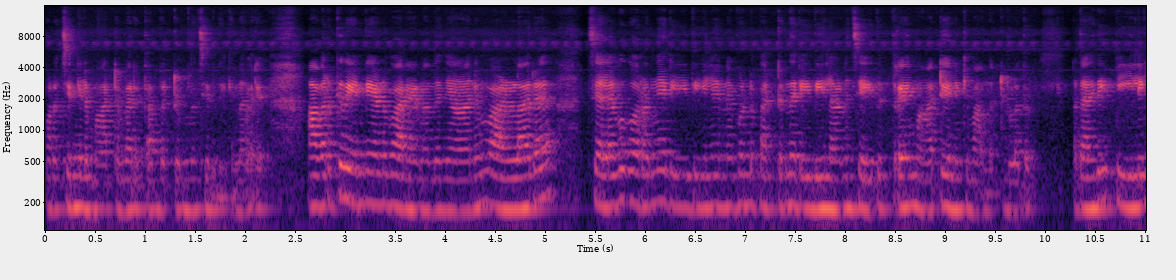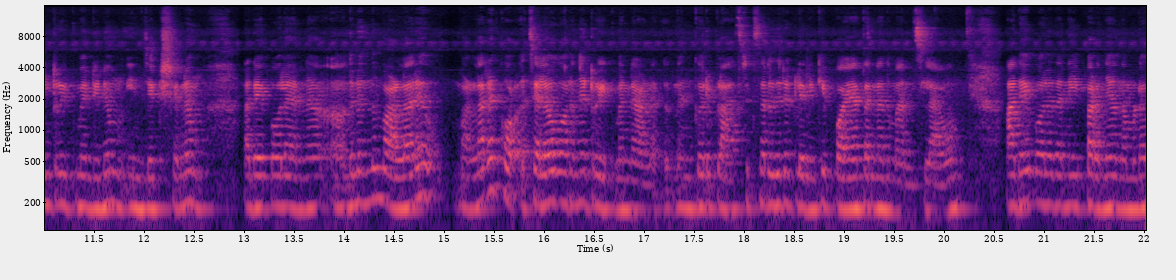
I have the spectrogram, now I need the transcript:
കുറച്ചെങ്കിലും മാറ്റം വരുത്താൻ പറ്റും എന്ന് ചിന്തിക്കുന്നവർ അവർക്ക് വേണ്ടിയാണ് പറയണത്. ഞാനും വളരെ ചിലവ് കുറഞ്ഞ രീതിയിൽ എന്നെ കൊണ്ട് പറ്റുന്ന രീതിയിലാണ് ചെയ്ത് ഇത്രയും മാറ്റം എനിക്ക് വന്നിട്ടുള്ളത്. അതായത് ഈ പീലിംഗ് ട്രീറ്റ്മെന്റിനും ഇഞ്ചെക്ഷനും അതേപോലെ തന്നെ അതിനൊന്നും വളരെ വളരെ ചിലവ് കുറഞ്ഞ ട്രീറ്റ്മെന്റ് ആണ്. ഇത് നിങ്ങൾക്കൊരു പ്ലാസ്റ്റിക് സർജറി ക്ലിനിക്കിൽ പോയാൽ തന്നെ അത് മനസ്സിലാവും. അതേപോലെ തന്നെ ഈ പറഞ്ഞ നമ്മുടെ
